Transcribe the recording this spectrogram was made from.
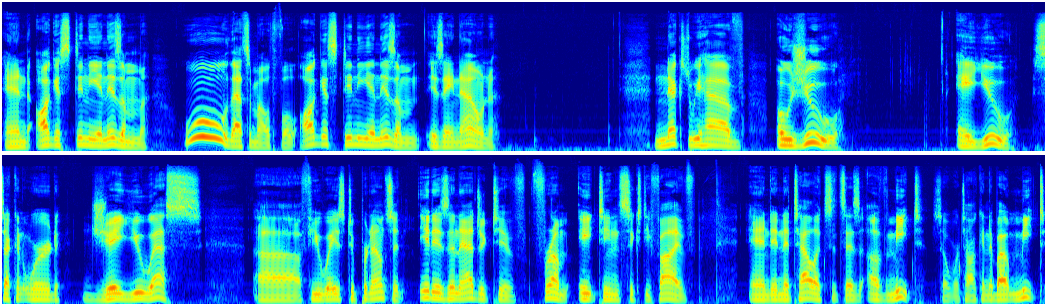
And Augustinianism, woo, that's a mouthful. Augustinianism is a noun. Next we have Au, A-U, second word J-U-S. Uh, a few ways to pronounce it. It is an adjective from 1865. And in italics it says of meat, so we're talking about meat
